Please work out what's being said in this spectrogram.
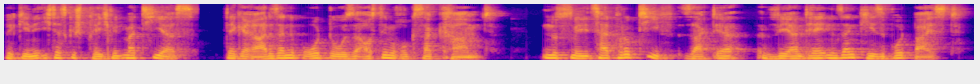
Beginne ich das Gespräch mit Matthias, der gerade seine Brotdose aus dem Rucksack kramt. Nutzen wir die Zeit produktiv, sagt er, während er in sein Käsebrot beißt.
